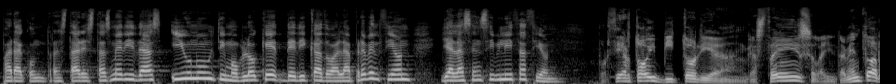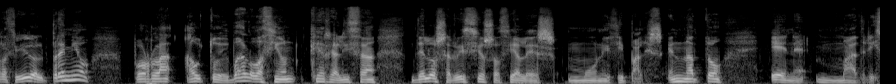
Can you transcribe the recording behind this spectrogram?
para contrastar estas medidas y un último bloque dedicado a la prevención y a la sensibilización. Por cierto, hoy Vitoria Gasteiz, el ayuntamiento, ha recibido el premio por la autoevaluación que realiza de los servicios sociales municipales, en un acto en Madrid.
